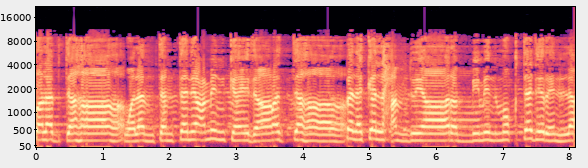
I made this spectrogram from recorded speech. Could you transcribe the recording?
طلبتها ولم تمتنع منك إذ أردتها فلك الحمد يا رب من مقتدر لا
